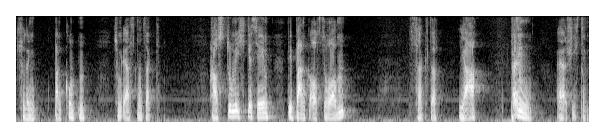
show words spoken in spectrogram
zu den Bankkunden zum ersten und sagt, hast du mich gesehen, die Bank auszurauben? Sagt er, ja. Peng! Er erschießt ihn.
